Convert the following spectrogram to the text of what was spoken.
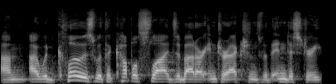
um, I would close with a couple slides about our interactions with industry.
